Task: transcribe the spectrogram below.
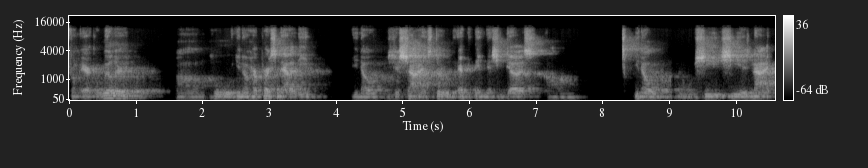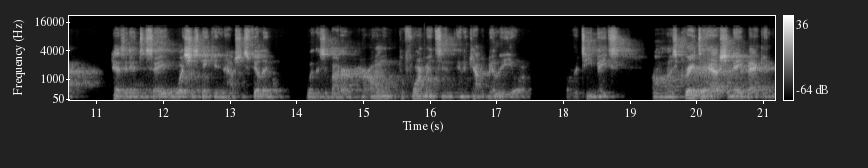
from Erica Wheeler, um, who you know her personality, you know, just shines through everything that she does. Um, you know, she she is not hesitant to say what she's thinking and how she's feeling, whether it's about her, her own performance and, and accountability or, or her teammates. Uh, it's great to have Chiney back in,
